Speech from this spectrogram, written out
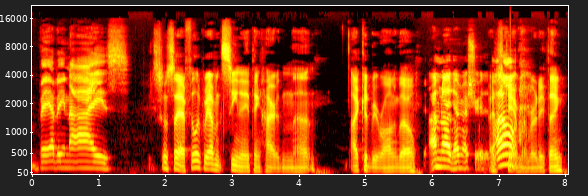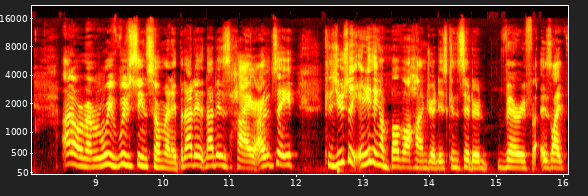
Very nice. I was gonna say, I feel like we haven't seen anything higher than that. I could be wrong though. I'm not. I'm not sure. That, I I, can't remember anything. I don't remember. We've we've seen so many, but that is that is higher. I would say because usually anything above hundred is considered very fa- is like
